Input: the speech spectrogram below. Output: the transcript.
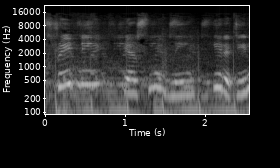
hair straightening hair smoothening keratin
